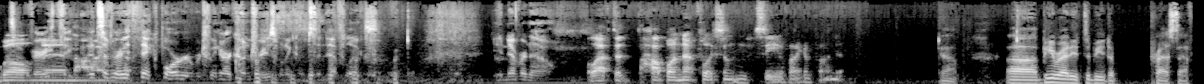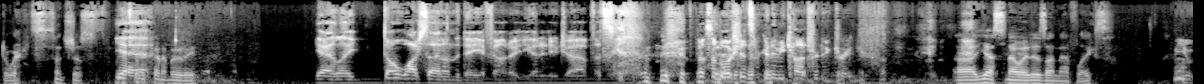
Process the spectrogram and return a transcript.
Well, it's a very then thick, it's a very thick border between our countries when it comes to Netflix. You never know. I'll have to hop on Netflix and see if I can find it. Yeah. Uh, be ready to be depressed afterwards. It's just Yeah. that kind of movie. Yeah, like don't watch that on the day you found out you got a new job. That's those emotions are going to be contradictory. Uh, yes, no, it is on Netflix. You,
